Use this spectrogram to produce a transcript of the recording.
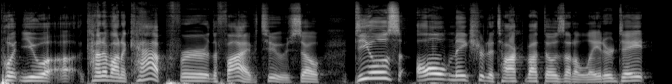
put you uh, kind of on a cap for the five too. So deals, I'll make sure to talk about those at a later date.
